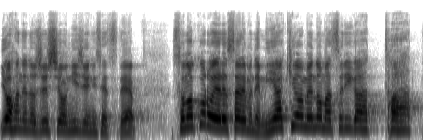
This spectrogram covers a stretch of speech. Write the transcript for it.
ヨハネの10章22節でその頃エルサレムで宮清めの祭りがあった。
